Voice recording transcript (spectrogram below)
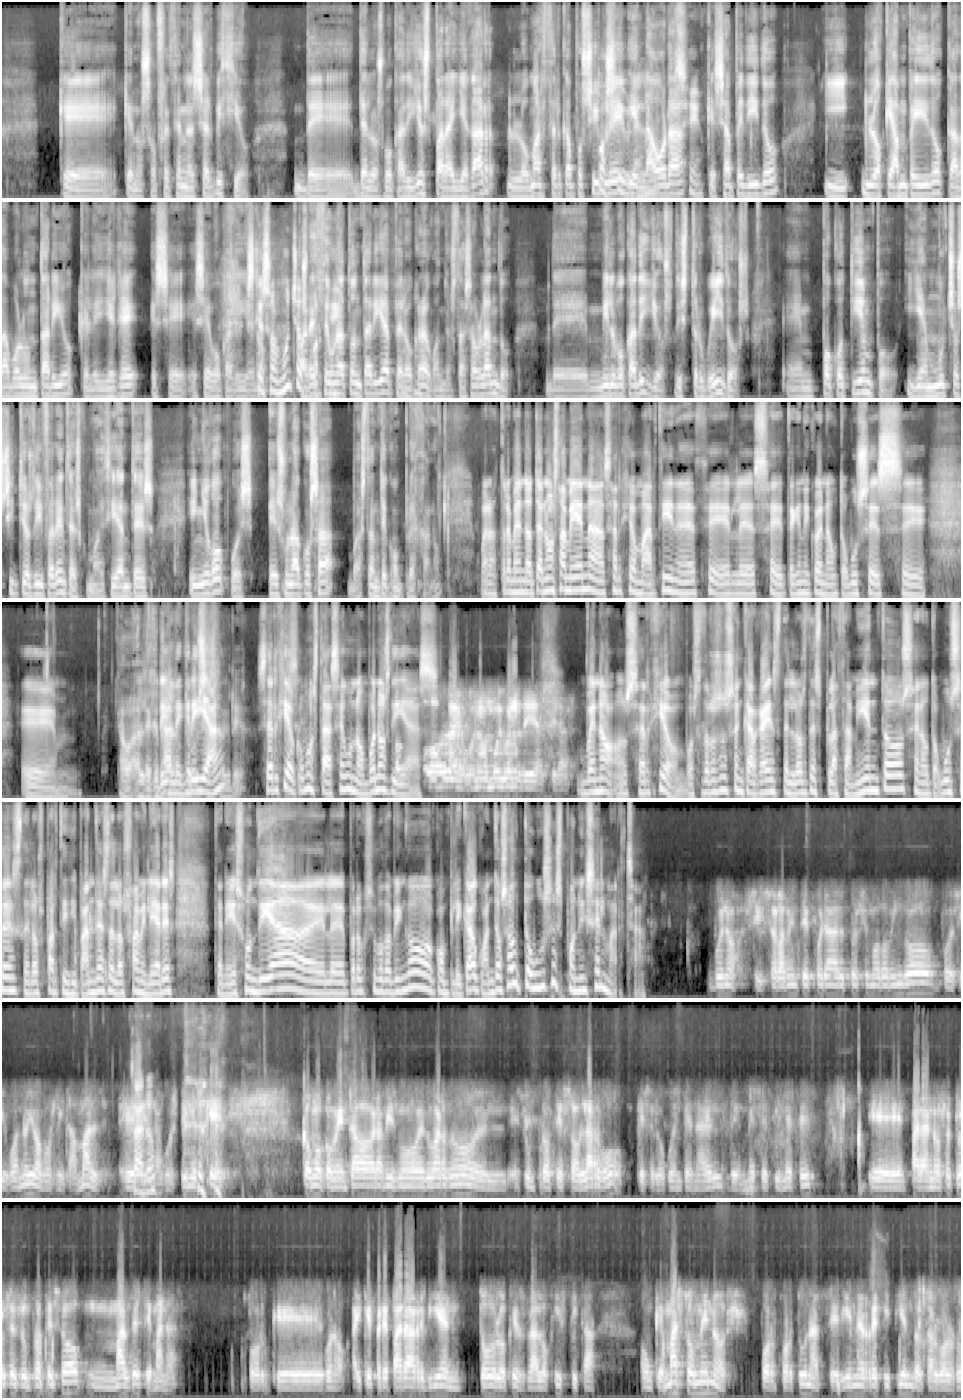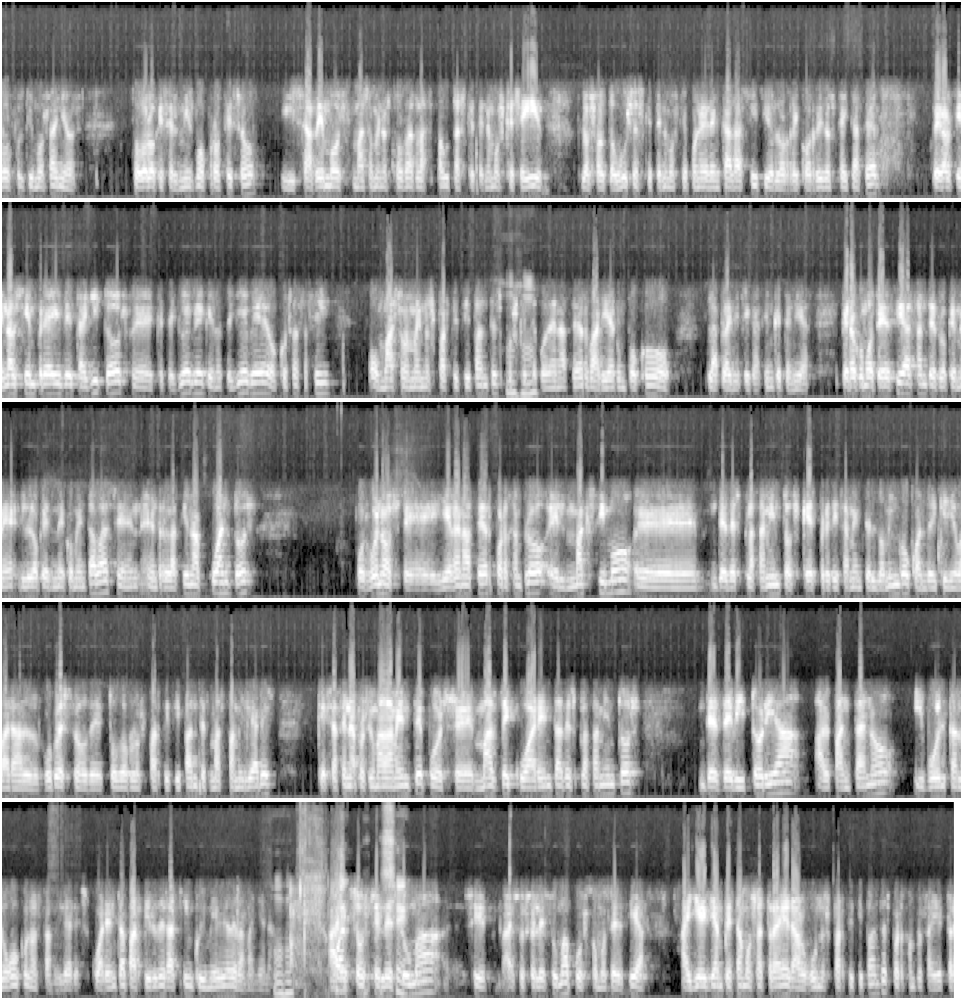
que, que nos ofrecen el servicio de, de, los bocadillos para llegar lo más cerca posible, y en la hora que se ha pedido y lo que han pedido cada voluntario que le llegue ese, ese bocadillo. Es que son muchos. Parece una tontería, pero claro, cuando estás hablando de mil bocadillos distribuidos en poco tiempo y en muchos sitios diferentes, como decía antes Íñigo, pues es una cosa bastante compleja. ¿no? Bueno, tremendo. Tenemos también a Sergio Martínez, él es eh, técnico en autobuses. Eh, eh, Alegría. Alegría. Sergio, ¿cómo estás? Uno, buenos días. Hola, bueno, muy buenos días, Bueno, Sergio, vosotros os encargáis de los desplazamientos en autobuses, de los participantes, de los familiares. Tenéis un día el eh, próximo domingo complicado. ¿Cuántos autobuses ponéis en marcha? Bueno, si solamente fuera el próximo domingo, pues igual no íbamos ni tan mal. Eh, la cuestión es que, como comentaba ahora mismo Eduardo, es un proceso largo, que se lo cuenten a él, de meses y meses. Eh, para nosotros es un proceso más de semanas porque bueno, hay que preparar bien todo lo que es la logística, aunque más o menos, por fortuna, se viene repitiendo, salvo los dos últimos años, todo lo que es el mismo proceso y sabemos más o menos todas las pautas que tenemos que seguir, los autobuses que tenemos que poner en cada sitio, los recorridos que hay que hacer, pero al final siempre hay detallitos, eh, que te llueve, que no te llueve o cosas así, o más o menos participantes, pues que te pueden hacer variar un poco la planificación que tenías. Pero como te decías antes, lo que me, lo que me comentabas en, en relación a cuántos, pues bueno, se llegan a hacer, por ejemplo, el máximo eh, de desplazamientos, que es precisamente el domingo, cuando hay que llevar al grueso de todos los participantes más familiares, que se hacen aproximadamente pues eh, más de 40 desplazamientos desde Vitoria al Pantano y vuelta luego con los familiares. 40 a partir de las cinco y media de la mañana. A eso se le suma, sí, a eso se le suma, pues como te decía, ayer ya empezamos a traer a algunos participantes, por ejemplo, ayer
